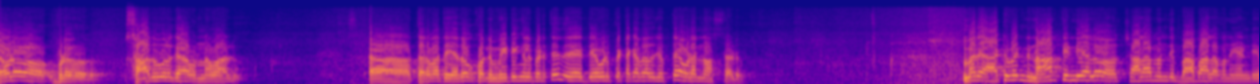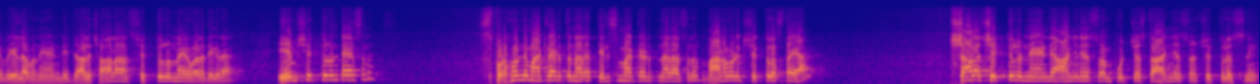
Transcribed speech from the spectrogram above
ఎవడో ఇప్పుడు సాధువులుగా ఉన్నవాళ్ళు తర్వాత ఏదో కొన్ని మీటింగులు పెడితే దేవుడు పిట్టకథలు చెప్తే ఎవడన్నా వస్తాడు. మరి అటువంటి నార్త్ ఇండియాలో చాలామంది బాబాలు అవనియండి వీళ్ళు అవనియండి వాళ్ళు చాలా శక్తులు ఉన్నాయి వాళ్ళ దగ్గర. ఏం శక్తులు ఉంటాయి అసలు? స్పృహండి మాట్లాడుతున్నారా తెలిసి మాట్లాడుతున్నారా అసలు? మానవుడికి శక్తులు వస్తాయా? చాలా శక్తులు ఉన్నాయండి ఆంజనేయ స్వామి పూజ చేస్తే ఆంజనేయ స్వామి శక్తులు వచ్చినాయి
